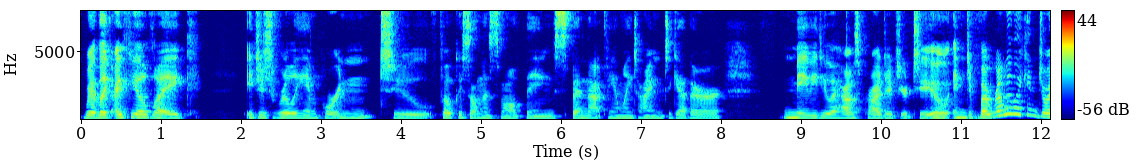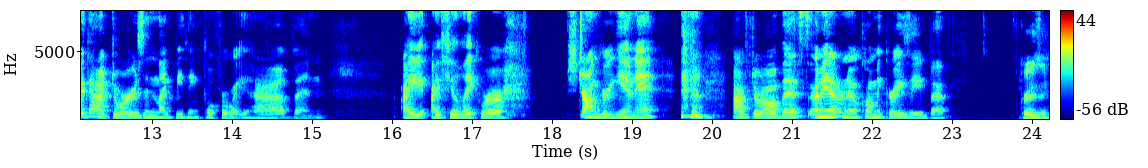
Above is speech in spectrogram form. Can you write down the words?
Where like I feel like it's just really important to focus on the small things, spend that family time together, maybe do a house project or two, and but really like enjoy the outdoors and like be thankful for what you have and I I feel like we're a stronger mm. unit mm. after all this. I mean, I don't know, call me crazy, but Crazy.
